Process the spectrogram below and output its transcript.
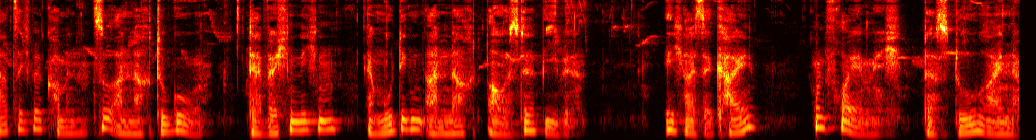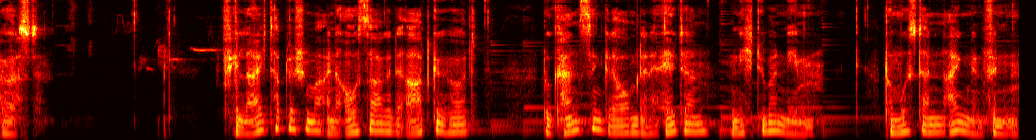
herzlich willkommen zu Andacht to go, der wöchentlichen ermutigenden Andacht aus der Bibel. Ich heiße Kai und freue mich, dass du reinhörst. Vielleicht habt ihr schon mal eine Aussage der Art gehört, du kannst den Glauben deiner Eltern nicht übernehmen. Du musst deinen eigenen finden.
